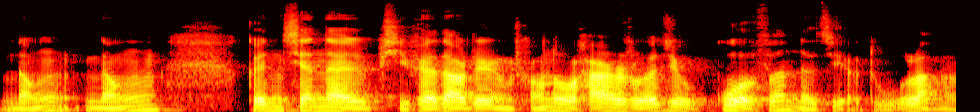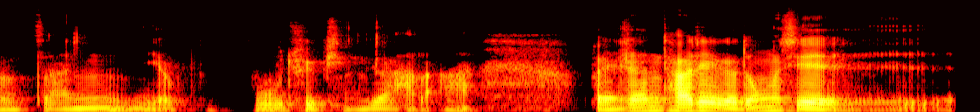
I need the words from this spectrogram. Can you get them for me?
能能跟现在匹配到这种程度，还是说就过分的解读了？咱也不去评价了啊。本身他这个东西。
